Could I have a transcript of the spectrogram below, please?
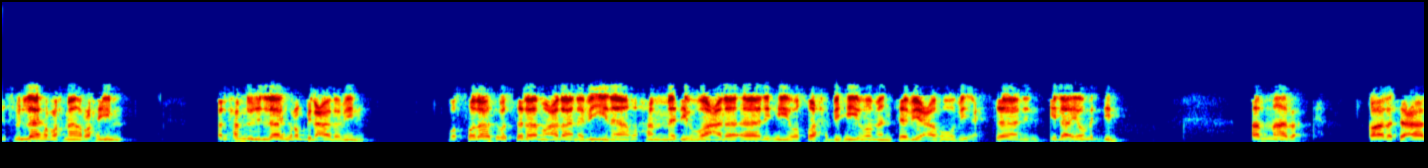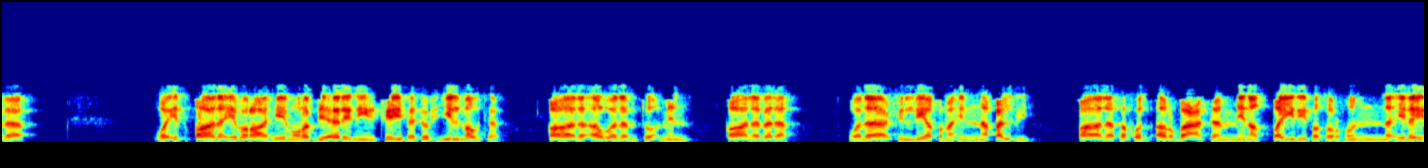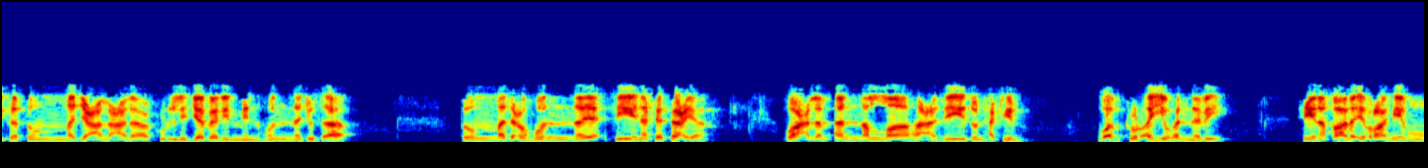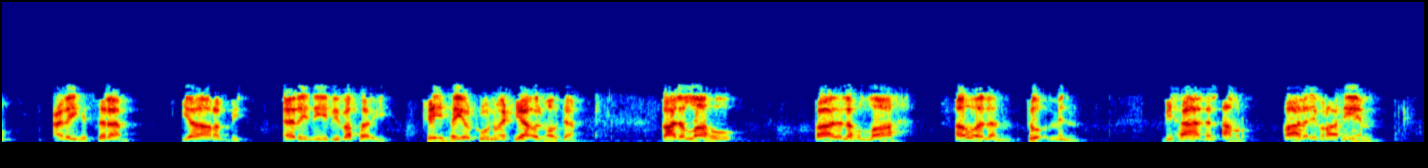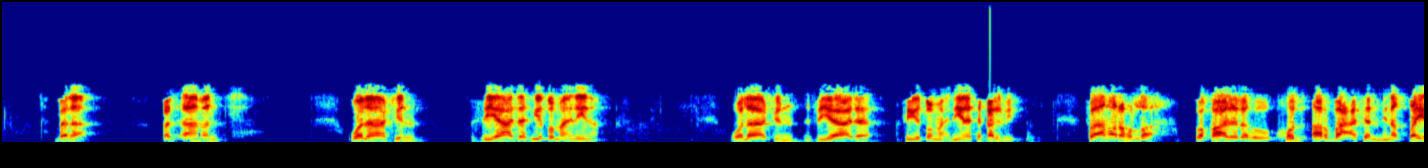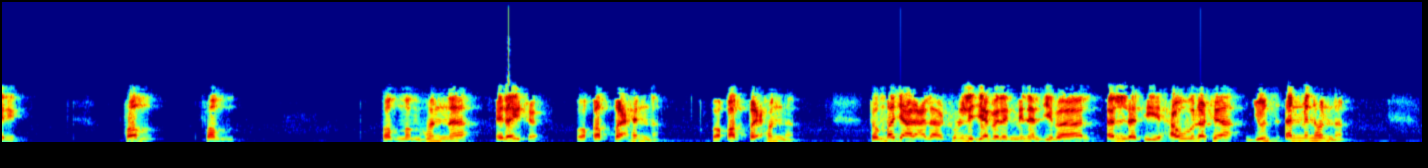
بسم الله الرحمن الرحيم. الحمد لله رب العالمين. والصلاة والسلام على نبينا محمد وعلى آله وصحبه ومن تبعه بإحسان إلى يوم الدين. أما بعد قال تعالى وإذ قال إبراهيم رب أرني كيف تحيي الموتى؟ قال أولم تؤمن؟ قال بلى. ولكن ليطمئن قلبي. قال فخذ أربعة من الطير فصرهن إليك ثم اجعل على كل جبل منهن جزءا. ثم ادعهن يأتينك سعيا. واعلم أن الله عزيز حكيم. واذكر أيها النبي حين قال إبراهيم عليه السلام يا ربي أرني ببصري كيف يكون إحياء الموتى؟ قال الله قال له الله أولم تؤمن بهذا الأمر؟ قال إبراهيم بلى قد آمنت ولكن زيادة في طمأنينة. ولكن زيادة في طمأنينة قلبي. فأمره الله. وقال له خذ أربعة من الطير. فض فض فاضممهن إليك وقطعهن وقطعهن. ثم اجعل على كل جبل من الجبال التي حولك جزءا منهن.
